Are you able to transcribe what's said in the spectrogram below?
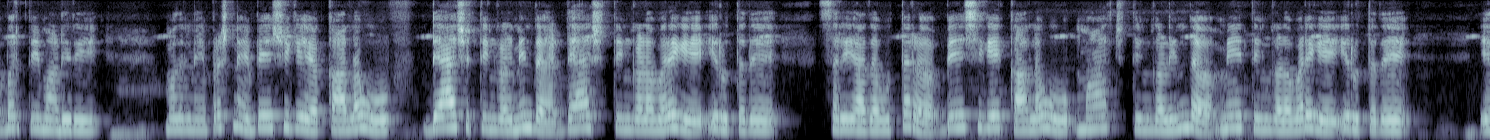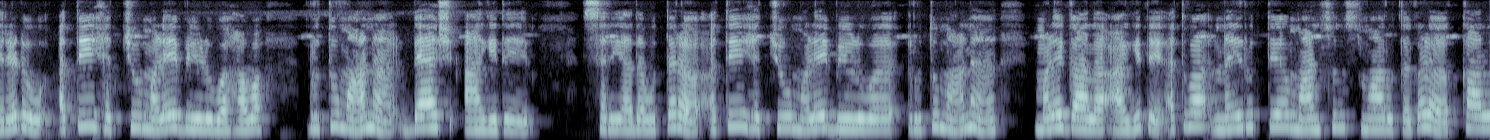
ಭರ್ತಿ ಮಾಡಿರಿ. ಮೊದಲನೇ ಪ್ರಶ್ನೆ, ಬೇಸಿಗೆಯ ಕಾಲವು ಡ್ಯಾಶ್ ತಿಂಗಳಿನಿಂದ ಡ್ಯಾಶ್ ತಿಂಗಳವರೆಗೆ ಇರುತ್ತದೆ. ಸರಿಯಾದ ಉತ್ತರ, ಬೇಸಿಗೆ ಕಾಲವು ಮಾರ್ಚ್ ತಿಂಗಳಿಂದ ಮೇ ತಿಂಗಳವರೆಗೆ ಇರುತ್ತದೆ. ಎರಡು, ಅತಿ ಹೆಚ್ಚು ಮಳೆ ಬೀಳುವ ಹವ ಋತುಮಾನ ಡ್ಯಾಶ್ ಆಗಿದೆ. ಸರಿಯಾದ ಉತ್ತರ, ಅತಿ ಹೆಚ್ಚು ಮಳೆ ಬೀಳುವ ಋತುಮಾನ ಮಳೆಗಾಲ ಆಗಿದೆ ಅಥವಾ ನೈಋತ್ಯ ಮಾನ್ಸೂನ್ ಮಾರುತಗಳ ಕಾಲ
